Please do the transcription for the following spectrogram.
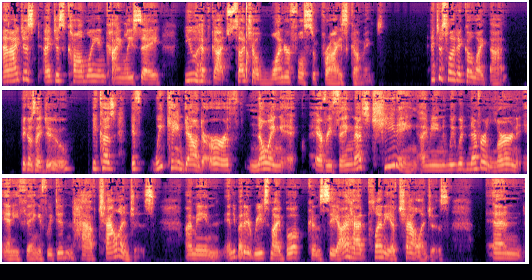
and I just I just calmly and kindly say, you have got such a wonderful surprise coming. And just let it go like that because I do. Because if we came down to earth knowing everything, that's cheating. I mean, we would never learn anything if we didn't have challenges. I mean, anybody that reads my book can see I had plenty of challenges. And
